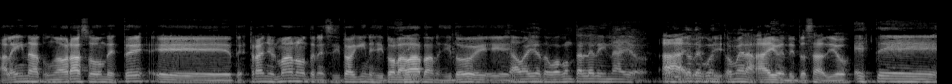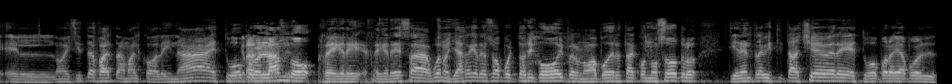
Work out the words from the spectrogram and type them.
Aleinat, un abrazo donde esté. Eh, te extraño, hermano. Te necesito aquí. Necesito la Sí. data. Necesito. Eh, Caballo, te voy a contarle el Ignayo. ay, te cuento, mira. Ay, bendito sea Dios. Este, el, nos hiciste falta, Marco Aleina. Estuvo por Orlando, regre- regresa, bueno, ya regresó a Puerto Rico hoy, pero no va a poder estar con nosotros. Tiene entrevistitas chéveres, estuvo por allá por,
